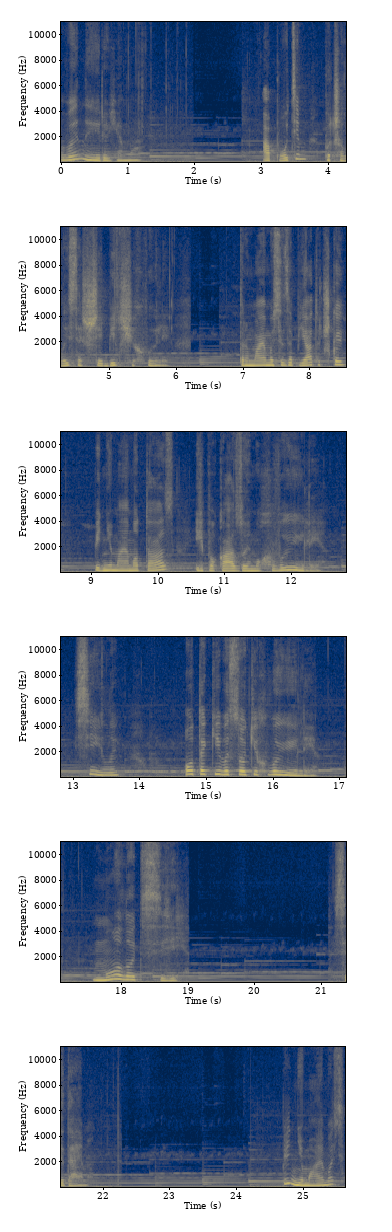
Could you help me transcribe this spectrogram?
Винирюємо. А потім почалися ще більші хвилі. Тримаємося за п'яточки, піднімаємо таз і показуємо хвилі. Сіли. Отакі високі хвилі. Молодці. Сідаємо. Піднімаємось.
